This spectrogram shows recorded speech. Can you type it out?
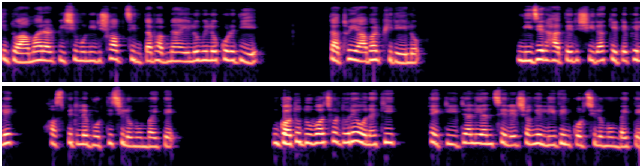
কিন্তু আমার আর পিসিমণির সব চিন্তাভাবনা এলোমেলো করে দিয়ে তাথই আবার ফিরে এলো। নিজের হাতের শিরা কেটে ফেলে হসপিটালে ভর্তি ছিল মুম্বাইতে। গত দু বছর ধরে ও নাকি একটি ইটালিয়ান ছেলের সঙ্গে লিভ ইন করছিল মুম্বাইতে।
